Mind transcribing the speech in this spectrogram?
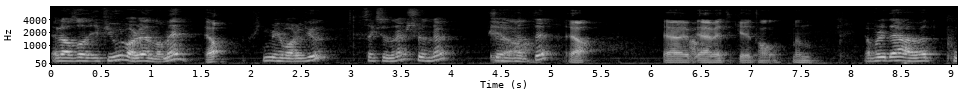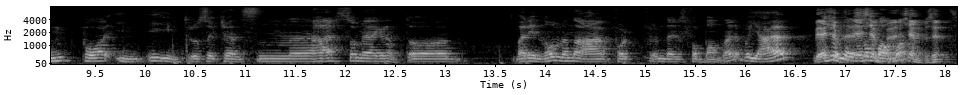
Eller altså, i fjor var det jo enda mer. Ja. Hvor mye var det i fjor? 600? 700? 750? ja. Jeg, jeg vet ikke tall, men Ja, fordi det er jo et punkt på inn, i introsekvensen eh, her som jeg glemte å være innom, men er folk fremdeles forbanna? eller? For jeg er Vi er kjempe, jeg er kjempe, kjempesint.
